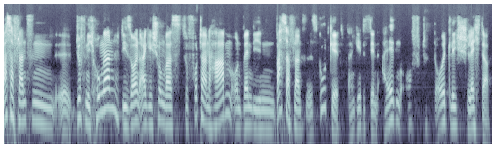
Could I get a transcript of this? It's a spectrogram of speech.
Wasserpflanzen äh, dürfen nicht hungern, die sollen eigentlich schon was zu futtern haben. Und wenn den Wasserpflanzen es gut geht, dann geht es den Algen oft deutlich schlechter.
